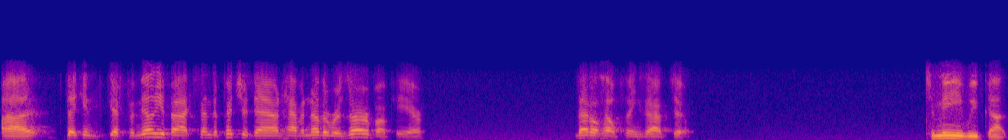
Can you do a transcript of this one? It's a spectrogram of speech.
Uh, they can get Familia back, send a pitcher down, have another reserve up here. That'll help things out too. To me, we've got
